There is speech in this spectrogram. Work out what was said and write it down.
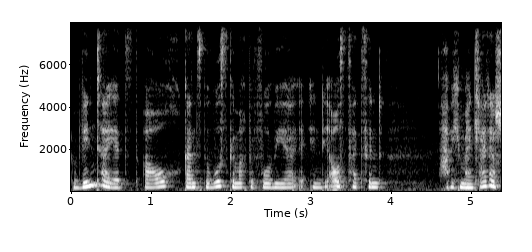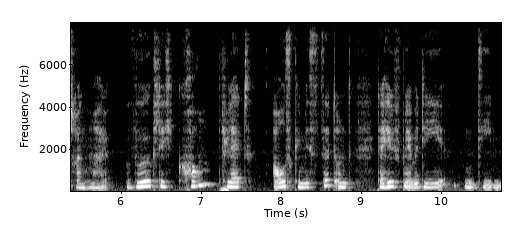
Winter jetzt auch ganz bewusst gemacht, bevor wir in die Auszeit sind, habe ich meinen Kleiderschrank mal wirklich komplett ausgemistet und da hilft mir immer die, die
